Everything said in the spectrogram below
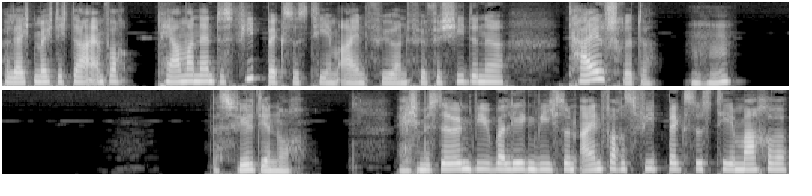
Vielleicht möchte ich da einfach permanentes Feedback-System einführen für verschiedene Teilschritte. Mhm. Was fehlt dir noch? Ja, ich müsste irgendwie überlegen, wie ich so ein einfaches Feedback-System mache.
